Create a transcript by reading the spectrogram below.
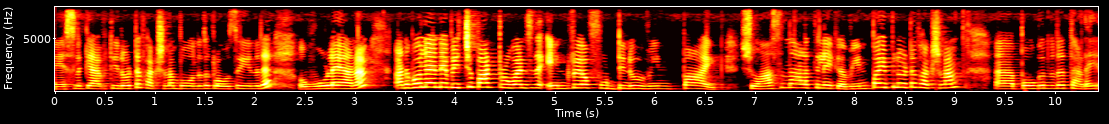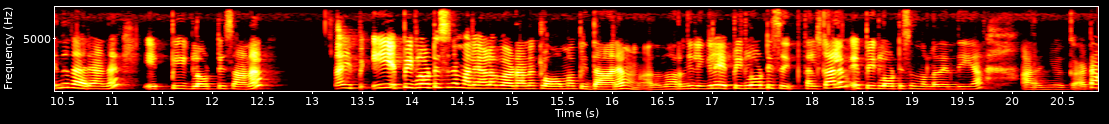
നേസൽ ക്യാവിറ്റിയിലോട്ട് ഭക്ഷണം പോകുന്നത് ക്ലോസ് ചെയ്യുന്നത് ഉവ്വൂളയാണ് അതുപോലെ ശ്വാസനാളത്തിലേക്ക് വിൻ പൈപ്പിലോട്ട് ഭക്ഷണം പോകുന്നത് തടയുന്നത് ആരാണ്? എപ്പിഗ്ലോട്ടിസ് ആണ് ഈ എപ്പിഗ്ലോട്ടിസിന്റെ മലയാള വേർഡാണ് ക്ലോമപിദാനം അതൊന്നും അറിഞ്ഞില്ലെങ്കിൽ എപ്പിഗ്ലോട്ടിസ് തൽക്കാലം എപ്പിഗ്ലോട്ടിസ് എന്നുള്ളത് എന്ത് ചെയ്യുക? അറിഞ്ഞു വെക്കുക കേട്ടോ.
